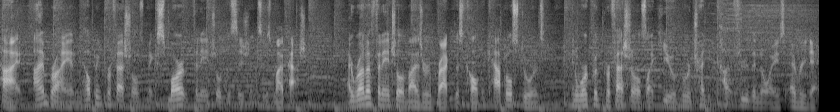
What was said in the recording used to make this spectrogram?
Hi, I'm Brian. and Helping professionals make smart financial decisions is my passion. I run a financial advisory practice called the Capital Stewards and work with professionals like you who are trying to cut through the noise every day.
